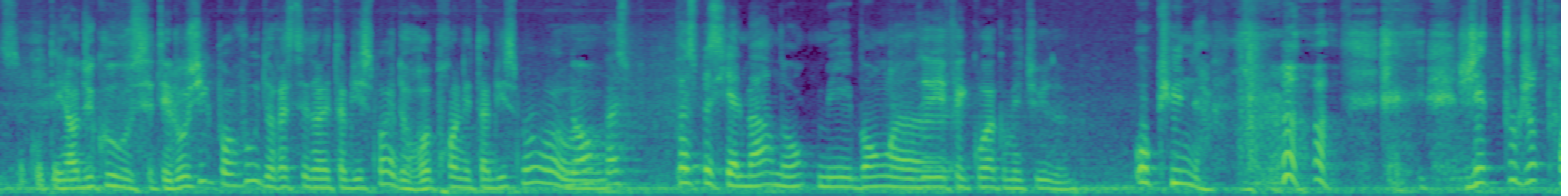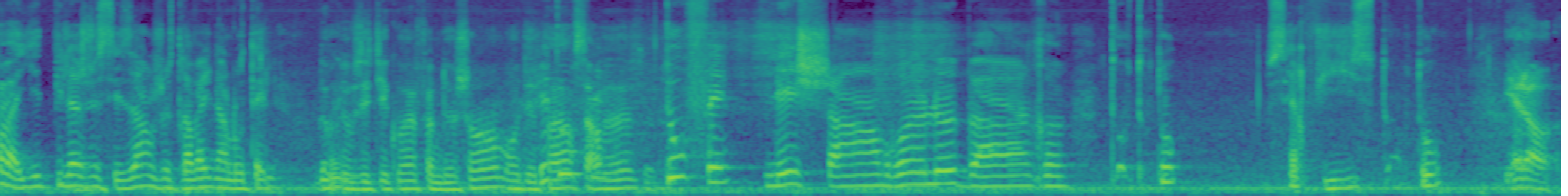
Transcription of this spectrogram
ce côté. alors du coup, c'était logique pour vous de rester dans l'établissement et de reprendre l'établissement ou- Non, pas, pas spécialement, non. Mais bon, euh, Vous aviez fait quoi comme études Aucune. J'ai toujours travaillé. Depuis l'âge de 16 ans, je travaille dans l'hôtel. Donc Oui. vous étiez quoi, femme de chambre au départ, tout fait. serveuse? Tout fait. Les chambres, le bar, tout, tout, tout. Service, tout, tout. Et alors,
